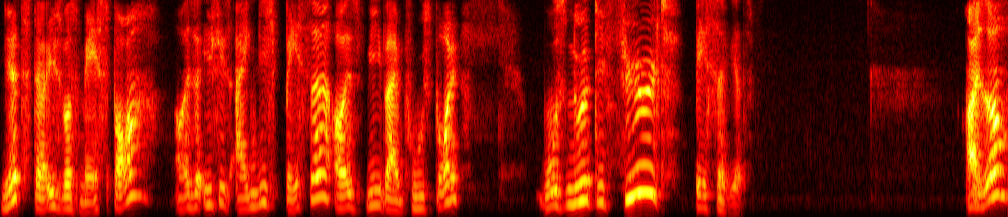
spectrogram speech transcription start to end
Nicht? Da ist was messbar. Also ist es eigentlich besser als wie beim Fußball, wo es nur gefühlt besser wird. Also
